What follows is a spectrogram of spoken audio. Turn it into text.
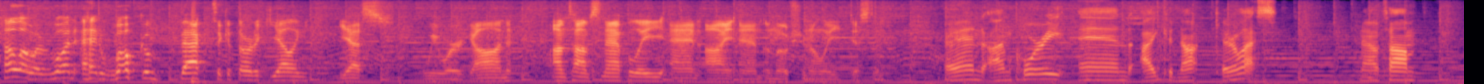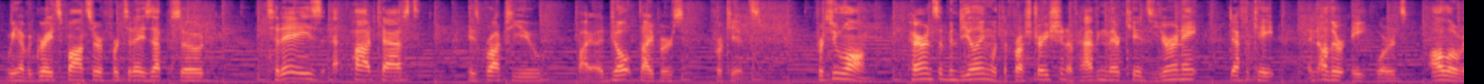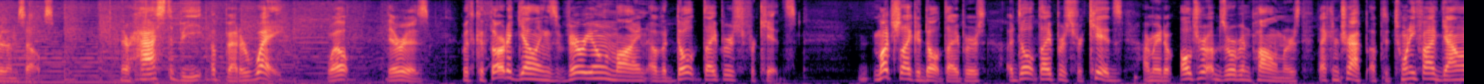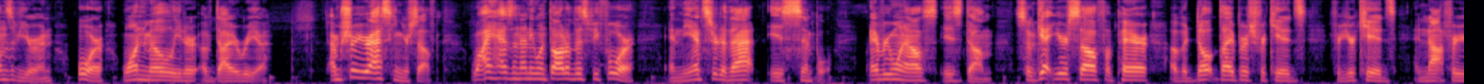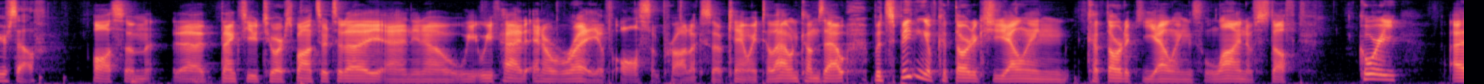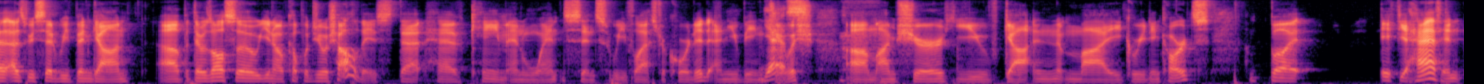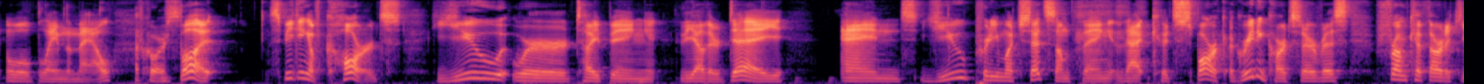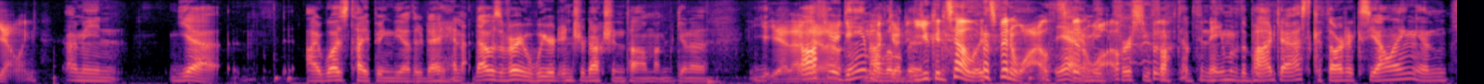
Hello, everyone, and welcome back to Cathartic Yelling. Yes, we were gone. I'm Tom Snappley, and I am emotionally distant. And I'm Corey, and I could not care less. Now, Tom, we have a great sponsor for today's episode. Today's podcast is brought to you by Adult Diapers for Kids. For too long, parents have been dealing with the frustration of having their kids urinate, defecate, and other eight words all over themselves. There has to be a better way. Well, there is, with Cathartic Yelling's very own line of adult diapers for kids. Much like adult diapers, adult diapers for kids are made of ultra absorbent polymers that can trap up to 25 gallons of urine or 1 milliliter of diarrhea. I'm sure you're asking yourself, why hasn't anyone thought of this before? And the answer to that is simple everyone else is dumb. So get yourself a pair of adult diapers for kids, for your kids, and not for yourself. Awesome. Uh, thanks you to our sponsor today. And, you know, we, we've had an array of awesome products, so can't wait till that one comes out. But speaking of Cathartic Yelling, Cathartic Yelling's line of stuff, Corey, as we said, we've been gone. Uh, but there was also, you know, a couple Jewish holidays that have came and went since we've last recorded. And you being Yes. Jewish, um, I'm sure you've gotten my greeting cards. But if you haven't, we'll blame the mail. Of course. But speaking of cards, you were typing the other day and you pretty much said something that could spark a greeting card service from Cathartic Yelling. I mean, yeah, I was typing the other day, and that was a very weird introduction, Tom. I'm gonna Yeah, that off yeah, your game a little good. bit. You can tell it's been a while. It's yeah, been I mean, while. first you fucked up the name of the podcast, Cathartic Yelling, and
